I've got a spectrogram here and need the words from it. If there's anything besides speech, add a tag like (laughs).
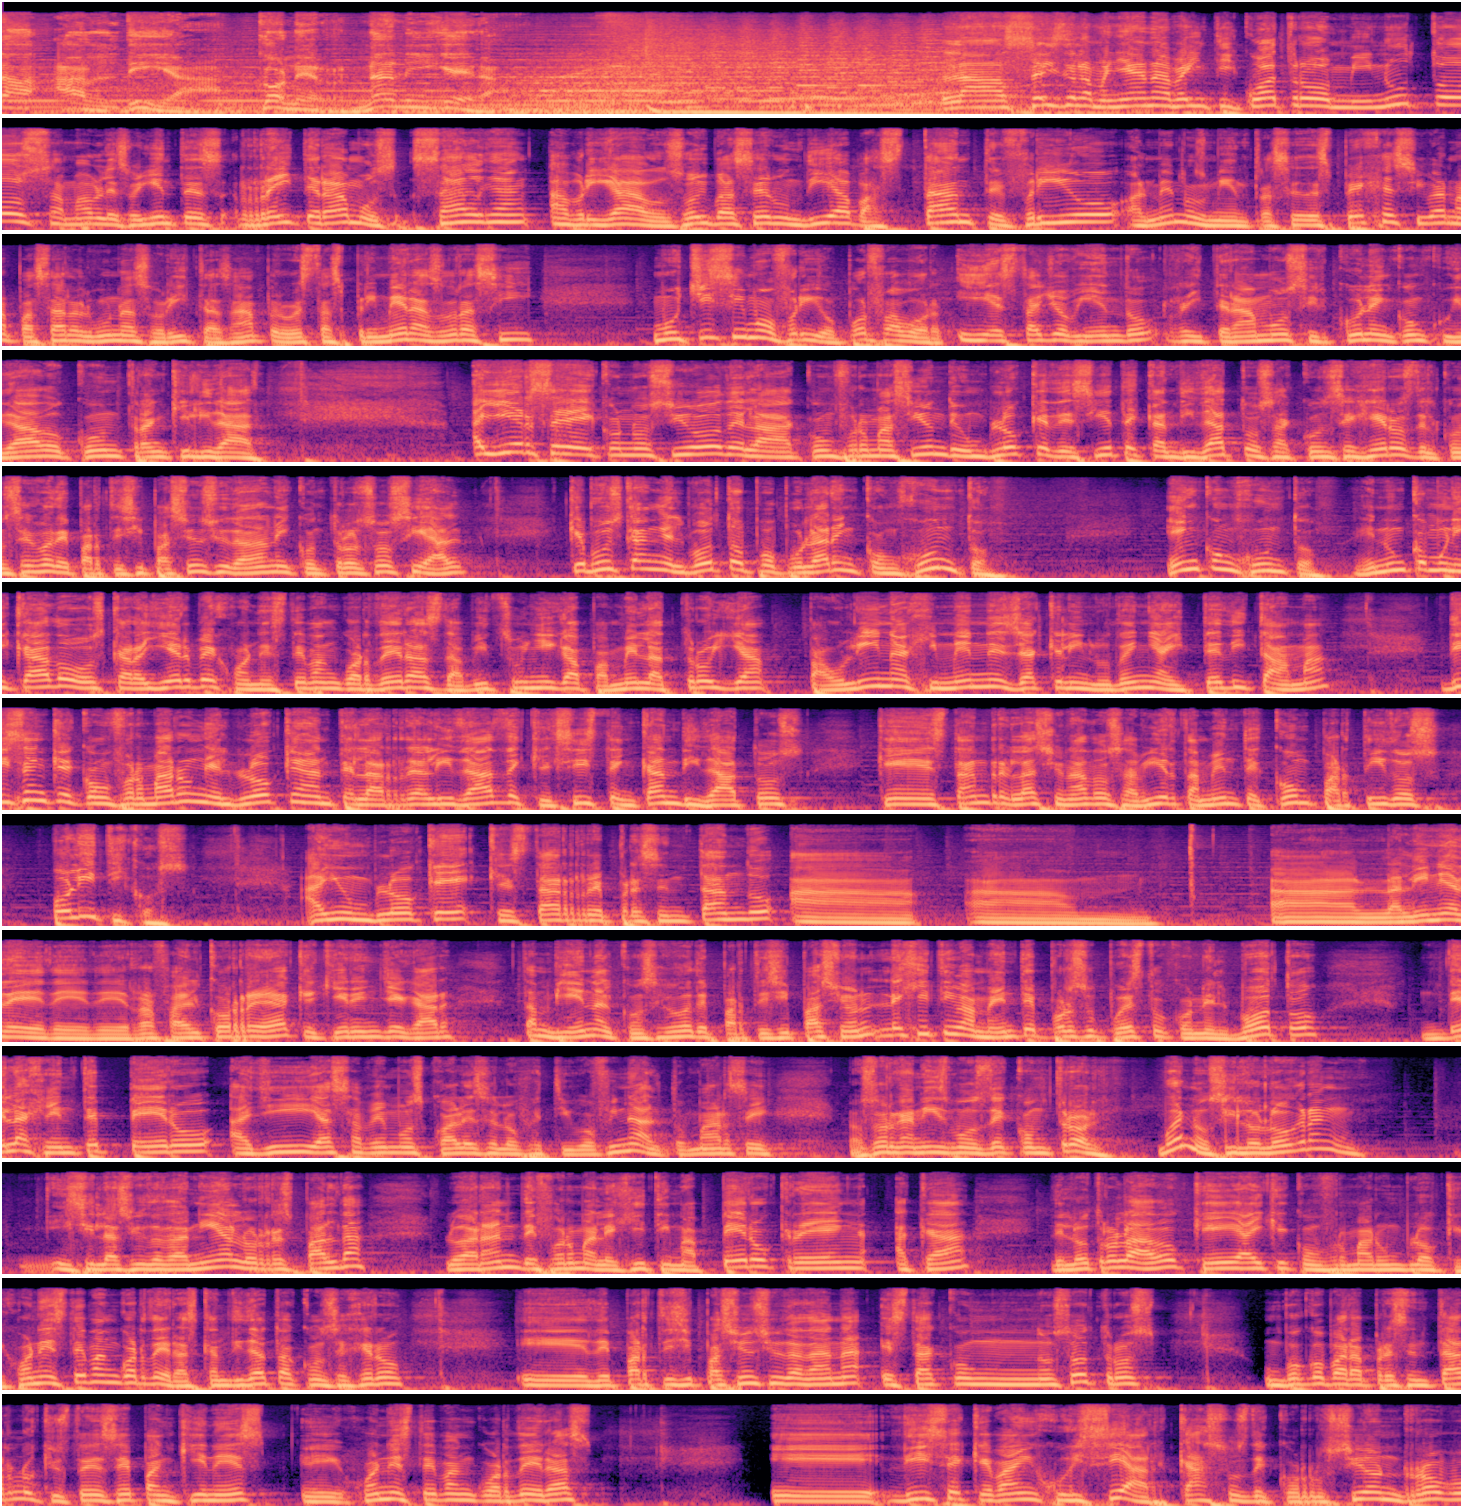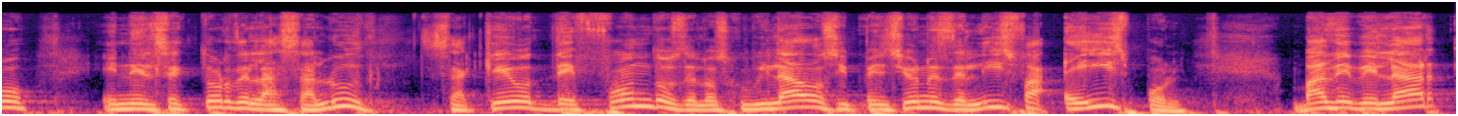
Al día con Hernán Higuera. Las 6 de la mañana, 24 minutos. Amables oyentes, reiteramos, salgan abrigados. Hoy va a ser un día bastante frío, al menos mientras se despeje, sí van a pasar algunas horitas, ¿ah? pero estas primeras horas sí, muchísimo frío, por favor. Y está lloviendo, reiteramos, circulen con cuidado, con tranquilidad. Ayer se conoció de la conformación de un bloque de siete candidatos a consejeros del Consejo de Participación Ciudadana y Control Social que buscan el voto popular en conjunto. En conjunto, en un comunicado, Óscar Ayerbe, Juan Esteban Guarderas, David Zúñiga, Pamela Troya, Paulina Jiménez, Jacqueline Ludeña y Teddy Tama dicen que conformaron el bloque ante la realidad de que existen candidatos que están relacionados abiertamente con partidos políticos. Hay un bloque que está representando a, la línea de, de Rafael Correa que quieren llegar también al Consejo de Participación, legítimamente, por supuesto, con el voto de la gente, pero allí ya sabemos cuál es el objetivo final, tomarse los organismos de control. Bueno, si lo logran y si la ciudadanía lo respalda, lo harán de forma legítima, pero creen acá del otro lado que hay que conformar un bloque. Juan Esteban Guarderas, candidato a consejero eh, de participación ciudadana, está con nosotros un poco para presentarlo, que ustedes sepan quién es. Eh, Juan Esteban Guarderas eh, dice que va a enjuiciar casos de corrupción, robo en el sector de la salud, saqueo de fondos de los jubilados y pensiones del ISFA e ISPOL. Va a develar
